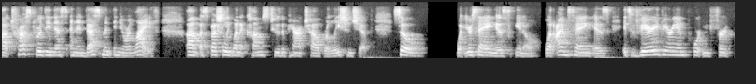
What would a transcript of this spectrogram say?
uh, trustworthiness and investment in your life um, especially when it comes to the parent child relationship. So what you're saying is you know what i'm saying is it's very very important for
